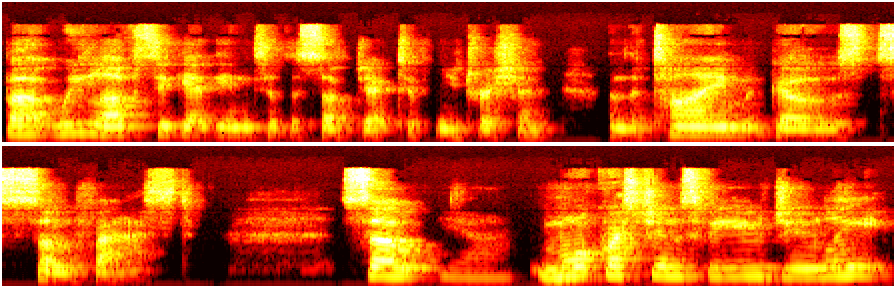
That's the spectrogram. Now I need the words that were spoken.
but we love to get into the subject of nutrition and the time goes so fast. So, yeah. more questions for you, Juli.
